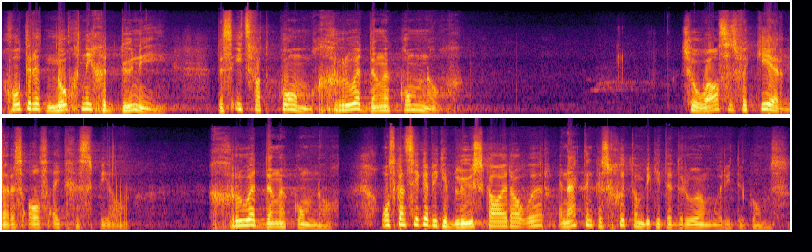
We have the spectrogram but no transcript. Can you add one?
God het dit nog nie gedoen nie. Dis iets wat kom, groot dinge kom nog. So wels is verkeerd, daar is als uitgespeel. Groot dinge kom nog. Ons kan seker 'n bietjie blue sky daaroor en ek dink is goed om bietjie te droom oor die toekoms.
